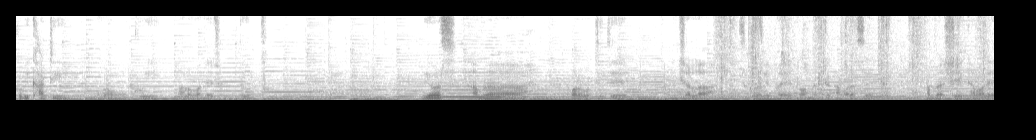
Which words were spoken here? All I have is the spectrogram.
খুবই খাঁটি এবং খুবই ভালো মানের দুধ। ভিওর্স আমরা পরবর্তীতে ইনশাল্লাহ শুকুর আলী ভাইয়ের অন্য একটা খামার আছে, আমরা সেই খামারে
